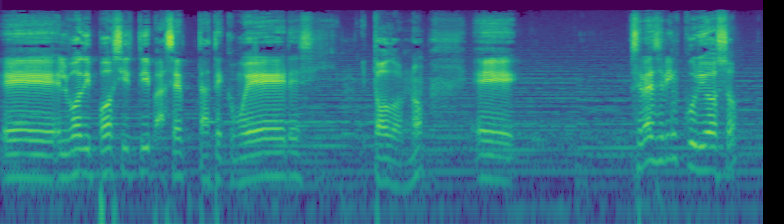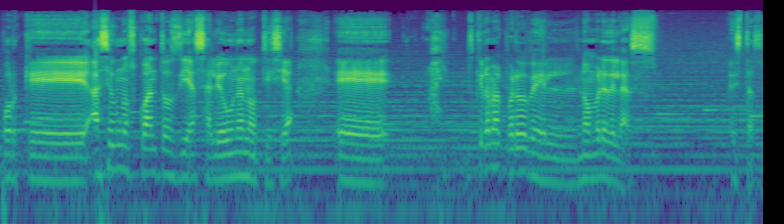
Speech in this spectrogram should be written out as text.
Eh, el body positive, acéptate como eres y, todo, ¿no? Eh, se me hace bien curioso porque hace unos cuantos días salió una noticia. Eh, es que no me acuerdo del nombre de las. Estas.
